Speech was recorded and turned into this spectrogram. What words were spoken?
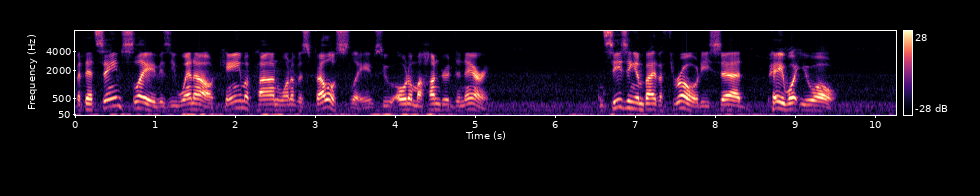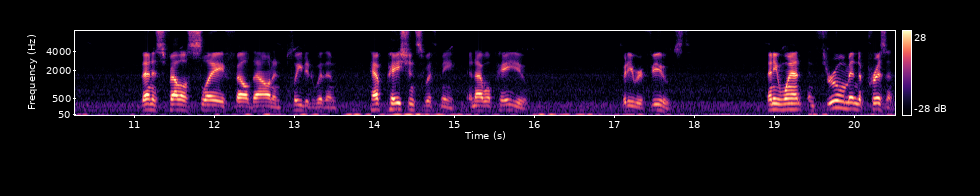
But that same slave, as he went out, came upon one of his fellow slaves who owed him a hundred denarii. And seizing him by the throat, he said, Pay what you owe. Then his fellow slave fell down and pleaded with him, Have patience with me, and I will pay you. But he refused. Then he went and threw him into prison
